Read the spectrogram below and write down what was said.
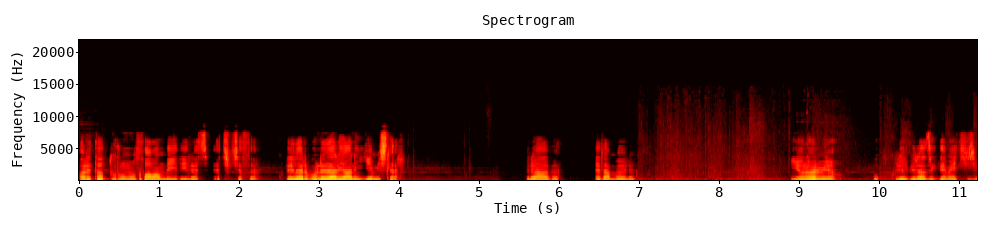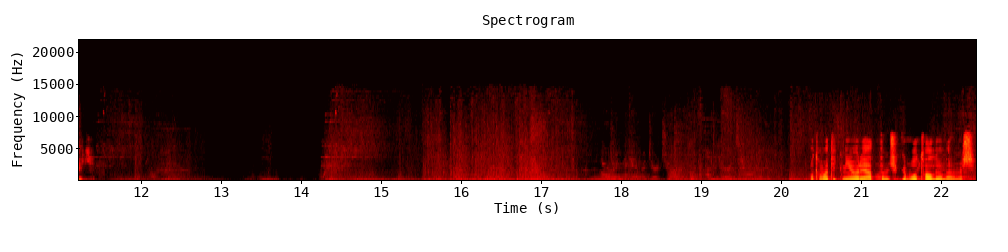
harita durumumuz falan da iyi değil aç- açıkçası. Kuleler muleler yani yemişler. Bu ne abi? Neden böyle? Minyon ölmüyor. Bu kule birazcık damage yiyecek. Otomatik niye oraya attım? Çünkü botu alıyorlarmış.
